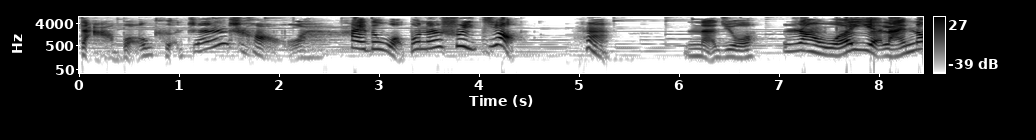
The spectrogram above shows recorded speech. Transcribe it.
大宝可真吵啊，害得我不能睡觉。哼，那就让我也来闹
